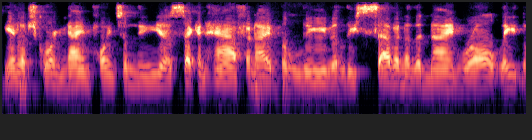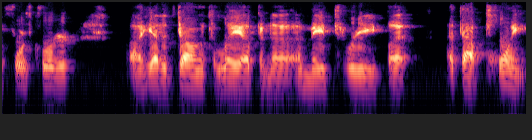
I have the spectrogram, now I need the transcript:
He ended up scoring nine points in the second half, and I believe at least seven of the nine were all late in the fourth quarter. Uh, he had a dunk, a layup, and a, a, made three. But at that point,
